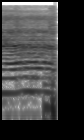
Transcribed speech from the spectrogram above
Uh...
